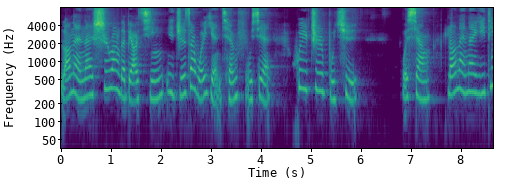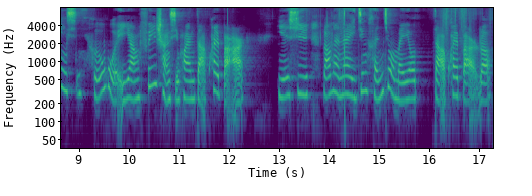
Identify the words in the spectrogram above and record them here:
老奶奶失望的表情一直在我眼前浮现，挥之不去。我想，老奶奶一定和我一样非常喜欢打快板儿。也许老奶奶已经很久没有打快板儿了，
